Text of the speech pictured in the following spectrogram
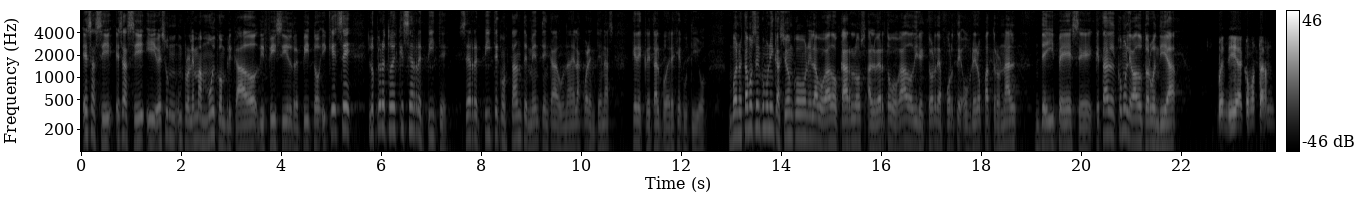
Es así, es así y es un, un, problema muy complicado, difícil, repito, y que se, lo peor de todo es que se repite, se repite constantemente en cada una de las cuarentenas que decreta el Poder Ejecutivo. Bueno, estamos en comunicación con el abogado Carlos Alberto Bogado, director de aporte obrero patronal de IPS. ¿Qué tal? ¿Cómo le va, doctor? Buen día. Buen día, ¿cómo están?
